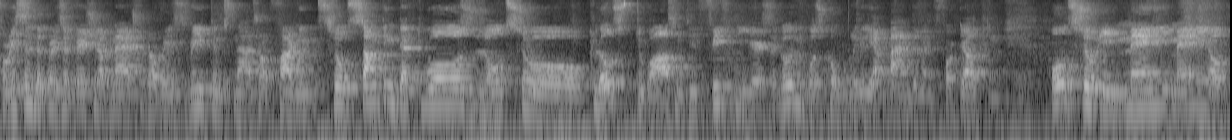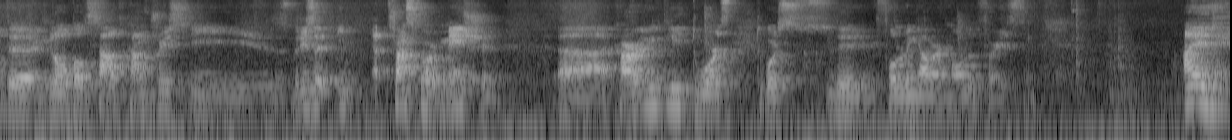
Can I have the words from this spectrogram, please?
for instance, the preservation of natural rhythms, natural farming. So something that was also close to us until 50 years ago and was completely abandoned and forgotten. Also in many, many of the global south countries, is, there is a, a transformation uh, currently towards, towards the following our model, for instance. I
